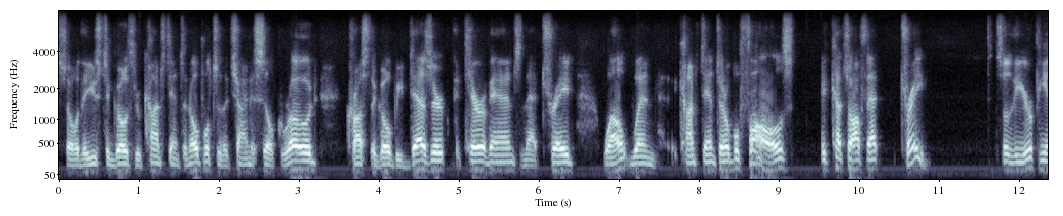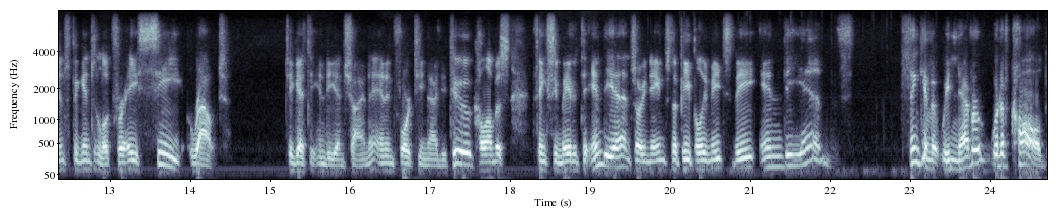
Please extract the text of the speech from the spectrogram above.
So they used to go through Constantinople to the China Silk Road, across the Gobi Desert, the caravans and that trade. Well, when Constantinople falls, it cuts off that trade. So the Europeans begin to look for a sea route to get to India and China. And in 1492, Columbus thinks he made it to India, and so he names the people he meets the Indians. Think of it, we never would have called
